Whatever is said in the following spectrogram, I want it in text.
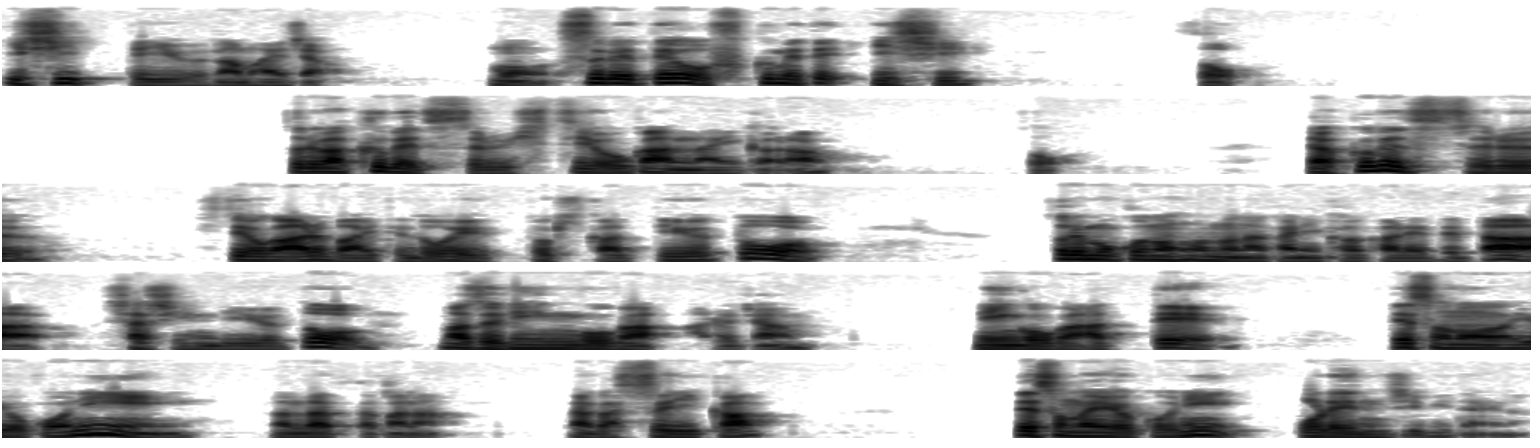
う石っていう名前じゃん。もうすべてを含めて石。そう。それは区別する必要がないから。そう。じゃあ区別する必要がある場合ってどういう時かっていうと、それもこの本の中に書かれてた写真で言うと、まずリンゴがあるじゃん。リンゴがあって、で、その横に、なんだったかな。なんかスイカ。で、その横にオレンジみたいな。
